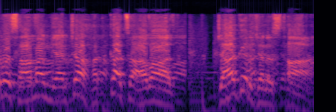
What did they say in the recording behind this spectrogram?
सर्वसामान्यांच्या हक्काचा आवाज जागर जनस्थान.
